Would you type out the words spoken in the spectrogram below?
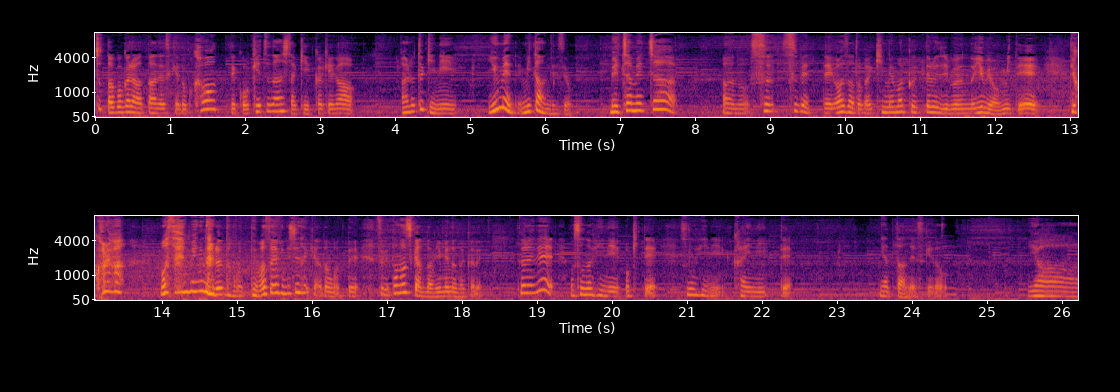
ちょっと憧れはあったんですけど買おうってこう決断したきっかけがある時に夢で見たんですよ。めちゃめちゃあのす滑ってわざとか決めまくってる自分の夢を見てでこれは正夢になると思って正夢にしなきゃと思ってすごい楽しかったの夢の中で。それでその日に起きてその日に買いに行ってやったんですけどいやー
